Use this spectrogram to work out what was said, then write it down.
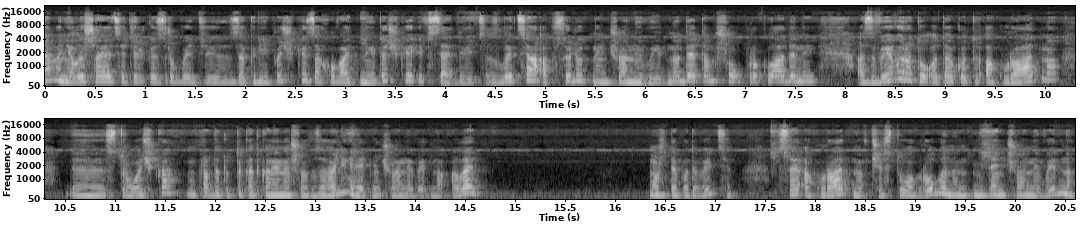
Все, мені лишається тільки зробити закріпочки, заховати ниточки і все. Дивіться, з лиця абсолютно нічого не видно, де там шов прокладений. А з вивороту, отак от акуратно, е, строчка. Ну, правда, тут така тканина, що взагалі геть нічого не видно, але можете подивитися. Все акуратно, в чисту оброблено, ніде нічого не видно.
